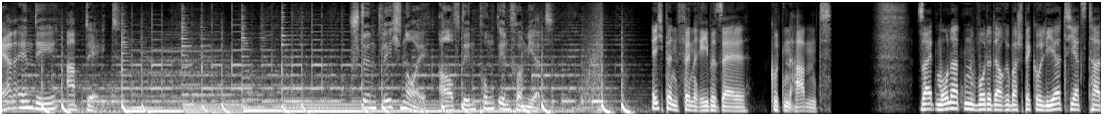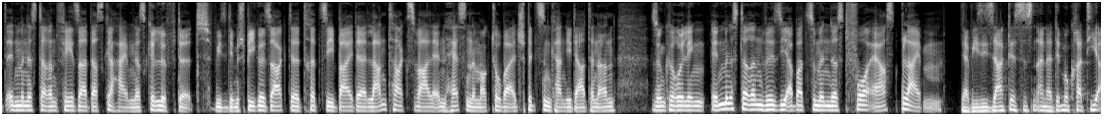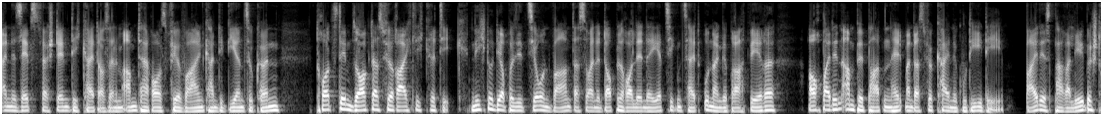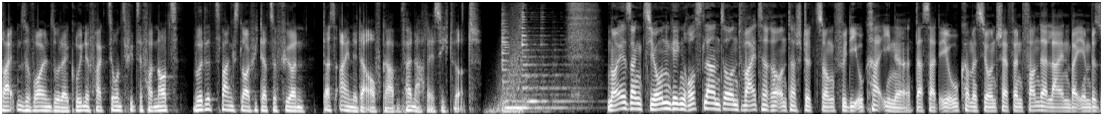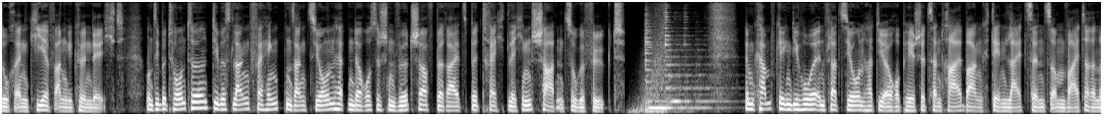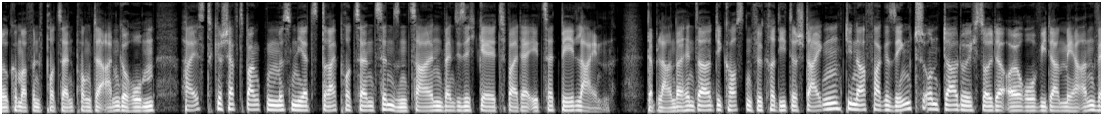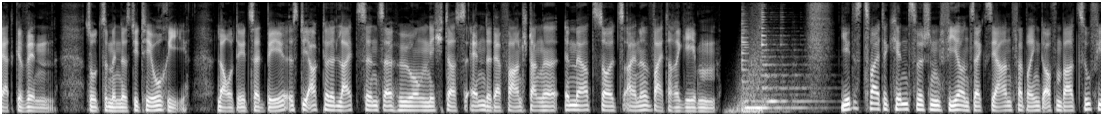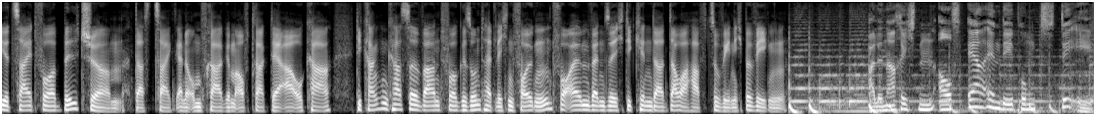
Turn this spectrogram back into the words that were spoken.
RND Update. Stündlich neu. Auf den Punkt informiert. Ich bin Finn Riebesell. Guten Abend. Seit Monaten wurde darüber spekuliert, jetzt hat Innenministerin Faeser das Geheimnis gelüftet. Wie sie dem Spiegel sagte, tritt sie bei der Landtagswahl in Hessen im Oktober als Spitzenkandidatin an. Sönke Röhling, Innenministerin will sie aber zumindest vorerst bleiben. Ja, wie sie sagte, ist es in einer Demokratie eine Selbstverständlichkeit, aus einem Amt heraus für Wahlen kandidieren zu können. Trotzdem sorgt das für reichlich Kritik. Nicht nur die Opposition warnt, dass so eine Doppelrolle in der jetzigen Zeit unangebracht wäre, auch bei den Ampelpartnern hält man das für keine gute Idee. Beides parallel bestreiten zu wollen, so der grüne Fraktionsvize von Notz, würde zwangsläufig dazu führen, dass eine der Aufgaben vernachlässigt wird. Neue Sanktionen gegen Russland und weitere Unterstützung für die Ukraine. Das hat EU-Kommissionschefin von der Leyen bei ihrem Besuch in Kiew angekündigt. Und sie betonte, die bislang verhängten Sanktionen hätten der russischen Wirtschaft bereits beträchtlichen Schaden zugefügt. Im Kampf gegen die hohe Inflation hat die Europäische Zentralbank den Leitzins um weitere 0,5 Prozentpunkte angehoben. Heißt, Geschäftsbanken müssen jetzt drei Prozent Zinsen zahlen, wenn sie sich Geld bei der EZB leihen. Der Plan dahinter, die Kosten für Kredite steigen, die Nachfrage sinkt und dadurch soll der Euro wieder mehr an Wert gewinnen. So zumindest die Theorie. Laut EZB ist die aktuelle Leitzinserhöhung nicht das Ende der Fahnenstange. Im März soll es eine weitere geben. Jedes zweite Kind zwischen vier und sechs Jahren verbringt offenbar zu viel Zeit vor Bildschirm. Das zeigt eine Umfrage im Auftrag der AOK. Die Krankenkasse warnt vor gesundheitlichen Folgen, vor allem wenn sich die Kinder dauerhaft zu wenig bewegen. Alle Nachrichten auf rnd.de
